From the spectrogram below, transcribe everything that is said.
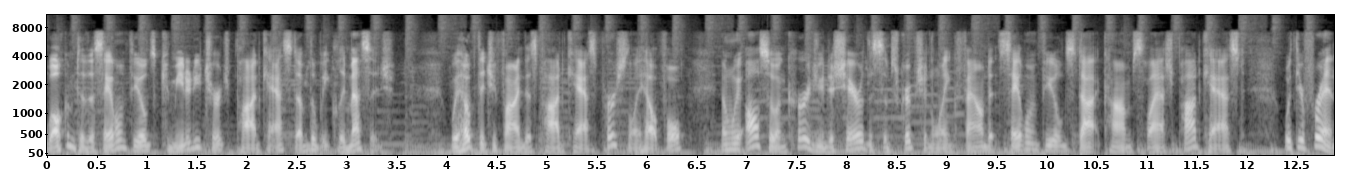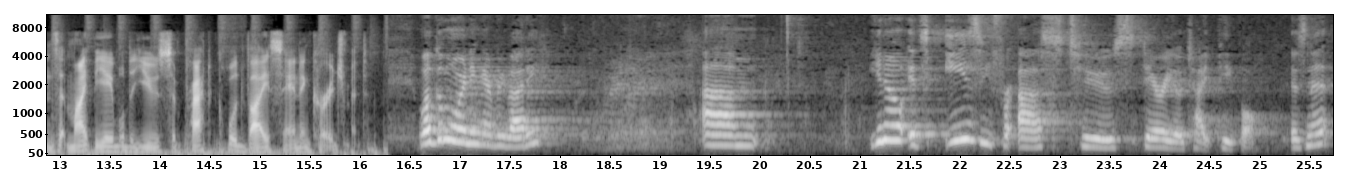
Welcome to the Salem Fields Community Church podcast of the weekly message. We hope that you find this podcast personally helpful, and we also encourage you to share the subscription link found at salemfields.com/podcast with your friends that might be able to use some practical advice and encouragement. Well, good morning, everybody. Um, you know, it's easy for us to stereotype people, isn't it?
